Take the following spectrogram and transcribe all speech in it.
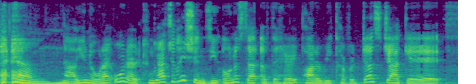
now you know what I ordered. Congratulations, you own a set of the Harry Potter recovered dust jackets.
